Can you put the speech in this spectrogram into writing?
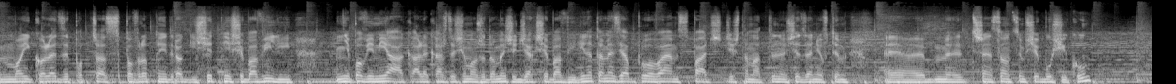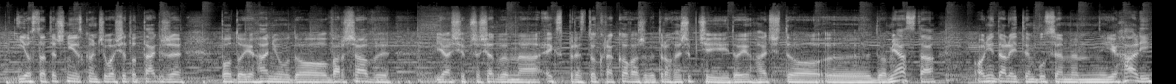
moi koledzy podczas powrotnej drogi świetnie się bawili. Nie powiem jak, ale każdy się może domyślić, jak się bawili. Natomiast ja próbowałem spać gdzieś tam na tylnym siedzeniu w tym e, trzęsącym się busiku. I ostatecznie skończyło się to tak, że po dojechaniu do Warszawy ja się przesiadłem na ekspres do Krakowa, żeby trochę szybciej dojechać do, e, do miasta. Oni dalej tym busem jechali.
